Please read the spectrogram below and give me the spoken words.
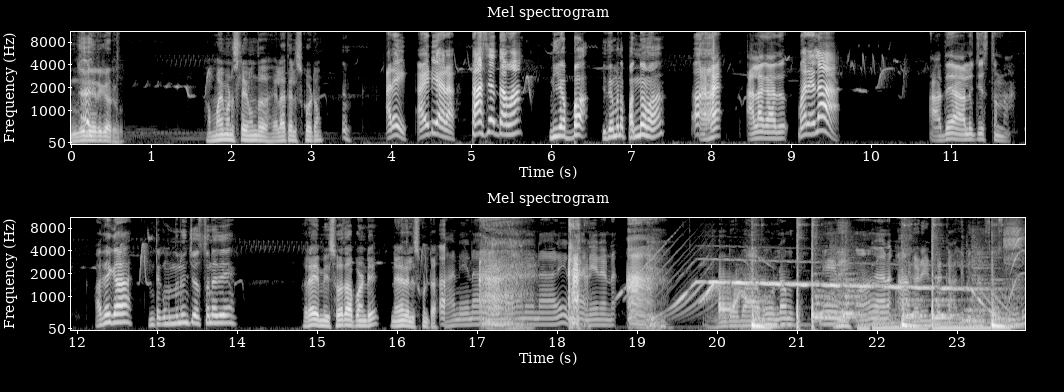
ఇంజనీర్ గారు. అమ్మాయి మనసులో ఏముందో ఎలా తెలుసుకోవడం అరే ఐడియా రా. తాసేద్దామా నీ అబ్బా ఇదేమైనా పందమా? ఆ, అలా కాదు. మరి ఎలా అదే ఆలోచిస్తున్నా. అదేగా ఇంతకు ముందు నుంచి వస్తున్నది. రే మీ సోదాపండి నేనే తెలుసుకుంటా. నానేనా, నానేనా, నానేనా, బాబులం, ఖాళీ బిందెలు చూస్తున్నాడు?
